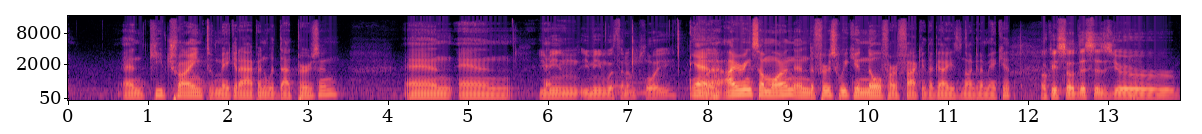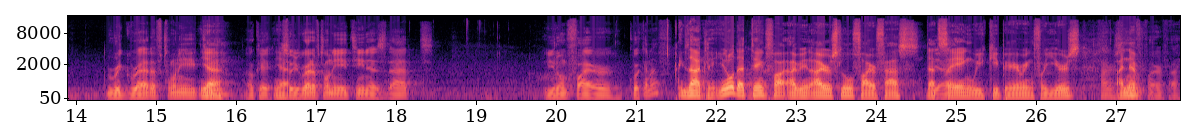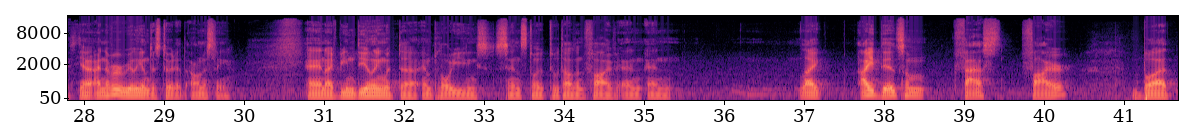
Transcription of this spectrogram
and keep trying to make it happen with that person. And and You mean you mean with an employee? yeah, Like- hiring someone and the first week you know for a fact that the guy is not gonna make it. Okay, so this is your regret of 2018. Yeah. Okay. Yeah. So your regret of 2018 is that you don't fire quick enough. Exactly. You know that thing Okay. fi- I mean hire slow, fire fast, that Yeah. saying we keep hearing for years. Hire I slow, never- fire fast. Yeah, I never really understood it, honestly. And I've been dealing with uh, employees since tw 2005, and and like I did some fast fire, but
